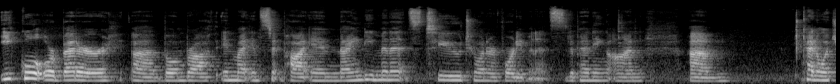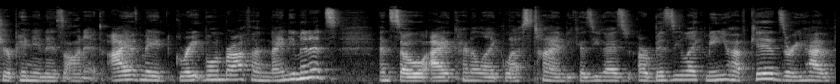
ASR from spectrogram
equal or better uh, bone broth in my Instant Pot in 90 minutes to 240 minutes, depending on um, kind of what your opinion is on it. I have made great bone broth on 90 minutes and so I kind of like less time because you guys are busy like me. You have kids or you have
